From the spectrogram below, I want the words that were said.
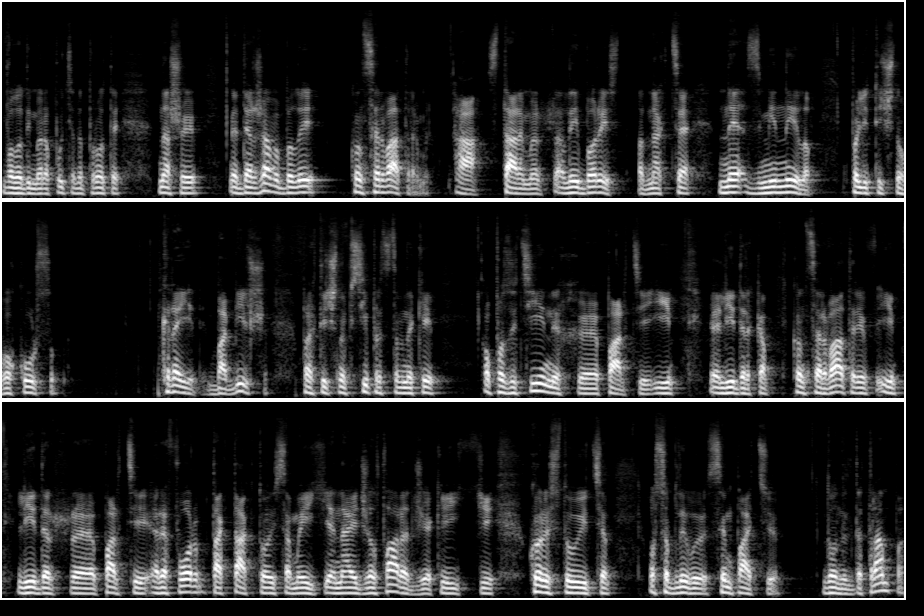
Володимира Путіна проти нашої держави, були консерваторами, а старими лейборист. Однак це не змінило політичного курсу країни, ба більше практично всі представники опозиційних е, партій, і лідерка консерваторів, і лідер е, партії реформ. Так, так, той самий Найджел Фарадж, який користується особливою симпатією Дональда Трампа,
